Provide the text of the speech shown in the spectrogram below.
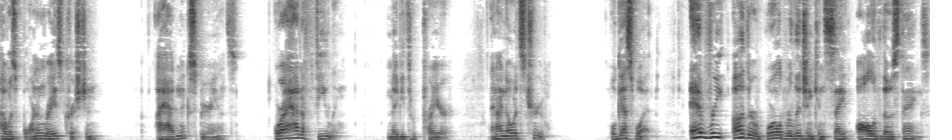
I was born and raised Christian, I had an experience, or I had a feeling, maybe through prayer, and I know it's true. Well, guess what? Every other world religion can say all of those things.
